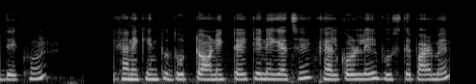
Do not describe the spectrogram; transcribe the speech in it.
দেখুন, এখানে কিন্তু দুধটা অনেকটাই টেনে গেছে। খেয়াল করলেই বুঝতে পারবেন।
